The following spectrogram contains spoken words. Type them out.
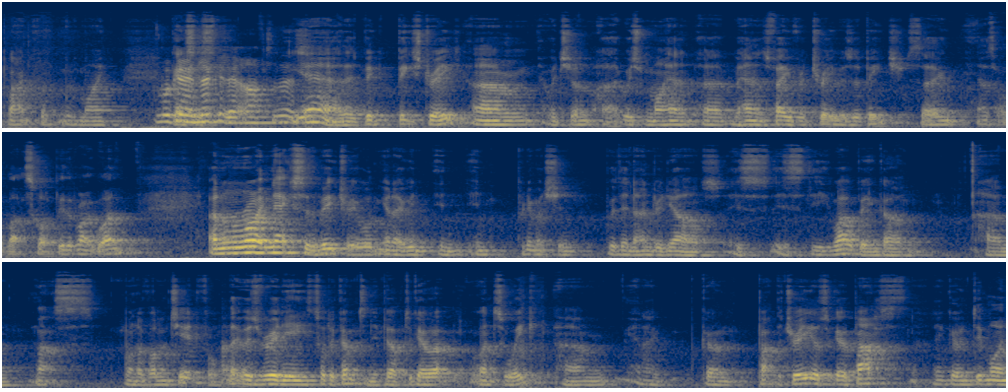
plaque with my We'll go and look at it after this. yeah, there's big beech tree, um, which uh, which my uh, Helen's favourite tree was a beech. So I thought that's got to be the right one. And right next to the tree, well, you know, in, in, in pretty much in, within 100 yards, is is the wellbeing garden. Um, that's one I volunteered for. It was really sort of comforting to be able to go up once a week. Um, you know, go and pat the tree as I go past, and go and do my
